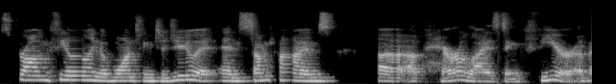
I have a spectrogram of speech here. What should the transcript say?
strong feeling of wanting to do it. And sometimes a, a paralyzing fear of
